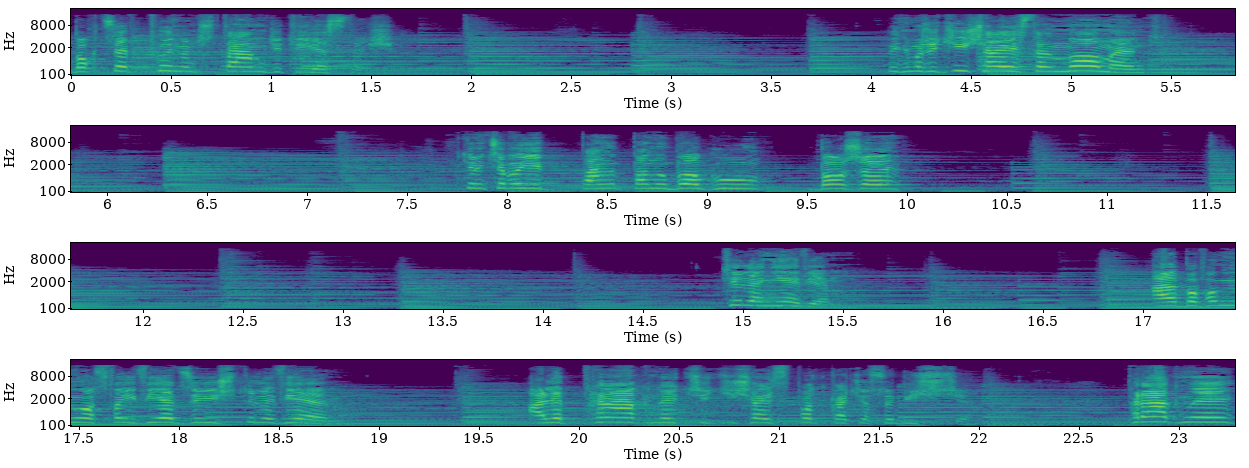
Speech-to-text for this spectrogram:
bo chcę płynąć tam, gdzie Ty jesteś. Być może dzisiaj jest ten moment, którym trzeba powiedzieć Pan, Panu Bogu, Boże, tyle nie wiem. Albo pomimo swojej wiedzy już tyle wiem. Ale pragnę Cię dzisiaj spotkać osobiście. Pragnę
